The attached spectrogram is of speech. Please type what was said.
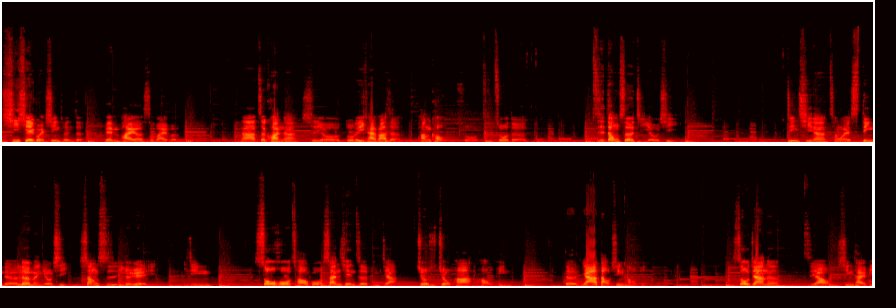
吸血鬼幸存者 Vampire Survivor。那这款呢，是由独立开发者 Punko 所制作的自动射击游戏。近期呢，成为 Steam 的热门游戏，上市一个月已经收获超过三千则评价，九十九趴好评的压倒性好评。售价呢，只要新台币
